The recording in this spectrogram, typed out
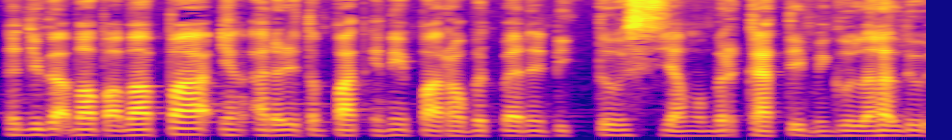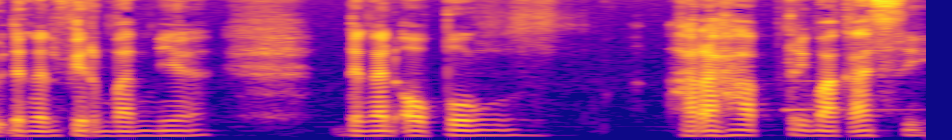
dan juga bapak-bapak yang ada di tempat ini Pak Robert Benedictus yang memberkati minggu lalu dengan firman-Nya dengan opung harahap terima kasih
